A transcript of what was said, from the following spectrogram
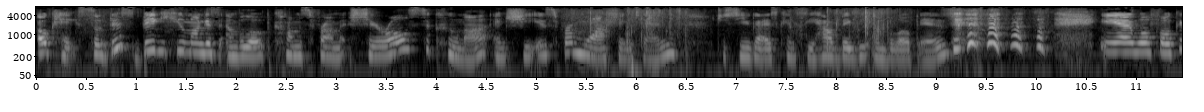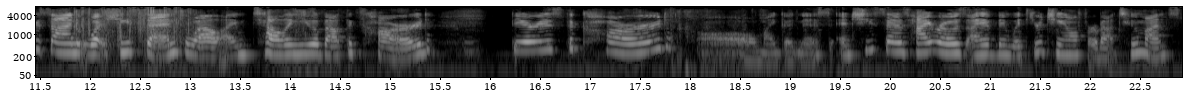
Okay, so this big humongous envelope comes from Cheryl Sakuma, and she is from Washington, just so you guys can see how big the envelope is. and we'll focus on what she sent while I'm telling you about the card. There is the card. Oh my goodness. And she says, Hi Rose, I have been with your channel for about two months.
